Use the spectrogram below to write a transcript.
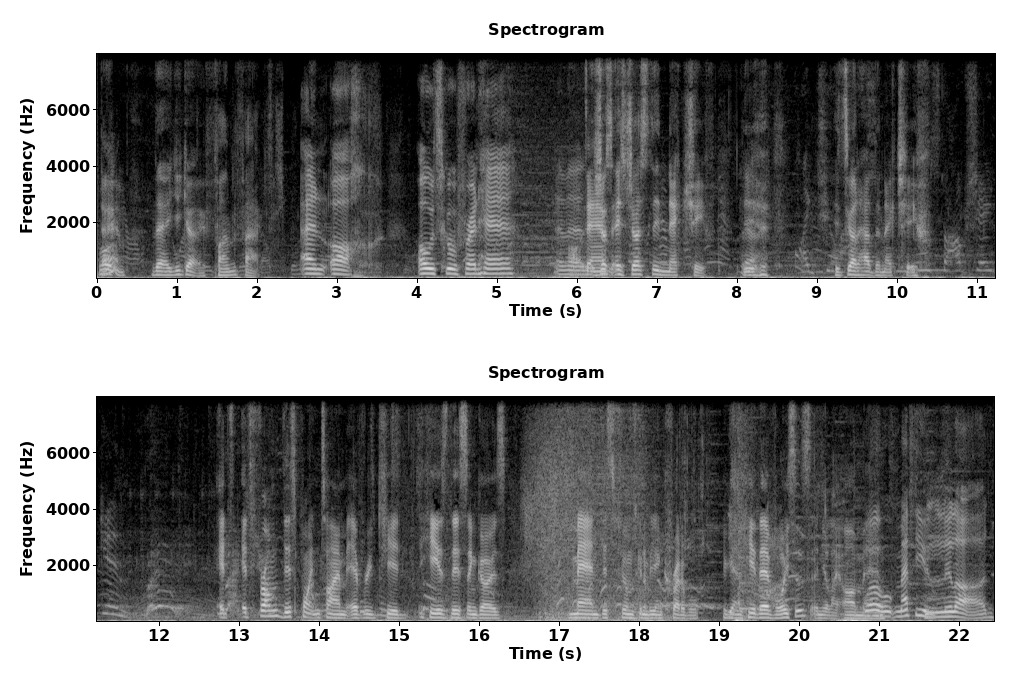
Well, Damn. There you go. Fun fact. And, oh, old school Fred hair. And oh, then. Damn. It's just it's just the neck chief. Yeah. He's got to have the neck chief. It's it's from this point in time, every kid hears this and goes, "Man, this film's gonna be incredible." Because Yeah. you hear their voices and you're like, "Oh man." Well, Matthew Lillard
